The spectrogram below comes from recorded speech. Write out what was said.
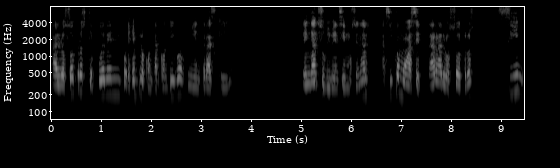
a los otros que pueden, por ejemplo, contar contigo, mientras que tengan su vivencia emocional, así como aceptar a los otros sin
